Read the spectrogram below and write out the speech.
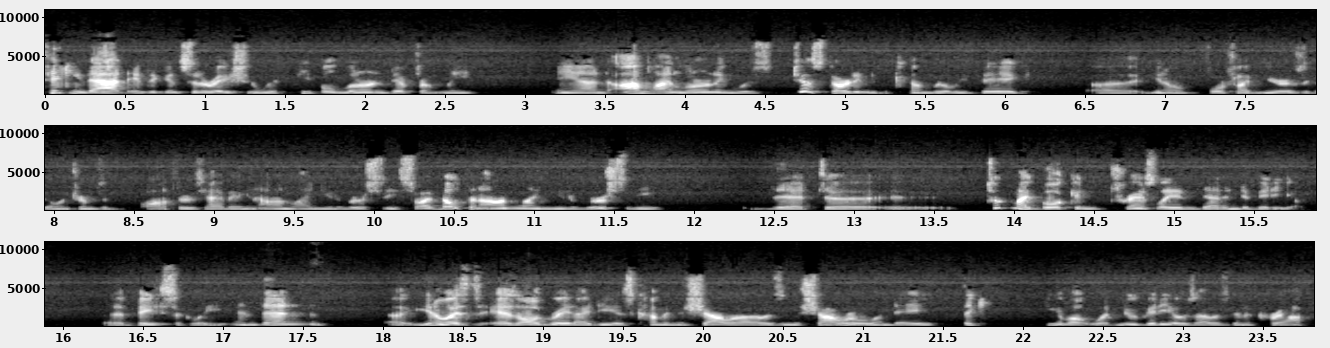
taking that into consideration with people learn differently, and online learning was just starting to become really big. Uh, you know, four or five years ago in terms of authors having an online university. So I built an online university that uh, took my book and translated that into video, uh, basically. And then, uh, you know, as, as all great ideas come in the shower, I was in the shower one day thinking about what new videos I was going to craft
